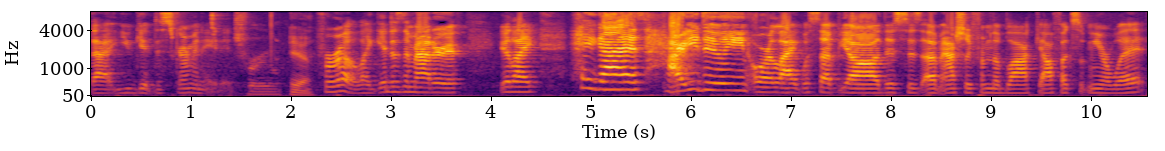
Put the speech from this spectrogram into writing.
that you get discriminated. True. yeah, For real. Like it doesn't matter if you're like, Hey guys, how are you doing? Or like, What's up y'all? This is um Ashley from the block. Y'all fucks with me or what?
